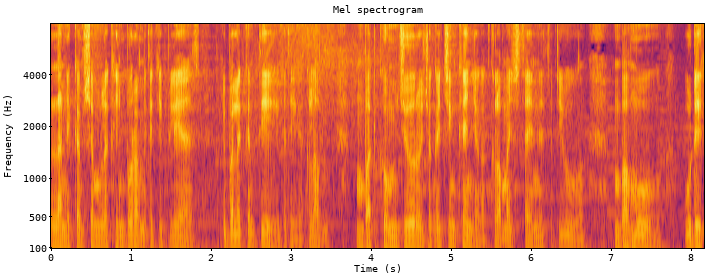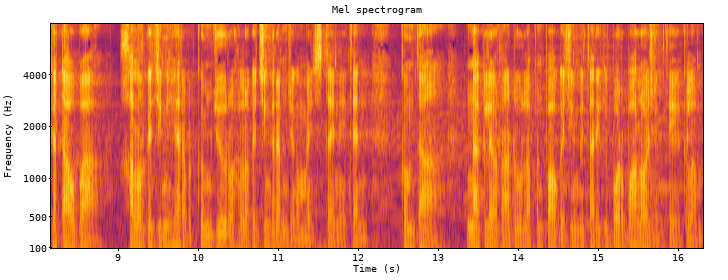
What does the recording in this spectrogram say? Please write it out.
lani kam syam lakin borom itu ki players ki bala kenti ketika klub empat kom juru jeng jeng ken jeng klub Manchester United itu mbamu udah kata ba halor ke jing hera bat kum juru halor ke jing ram jang Manchester United kum ta nakle Ronaldo lapan pau ke jing bitari ki bor balo jang te klub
